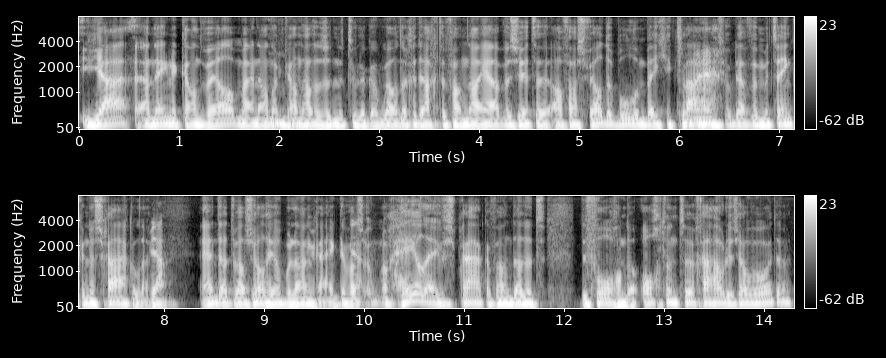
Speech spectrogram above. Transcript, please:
ja, aan de ene kant wel. Maar aan de andere kant hadden ze natuurlijk ook wel de gedachte van... nou ja, we zetten alvast wel de boel een beetje klaar... Nee. zodat we meteen kunnen schakelen. Ja. En dat was wel heel belangrijk. Er was Ja. ook nog heel even sprake van dat het de volgende ochtend eh, gehouden zou worden.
